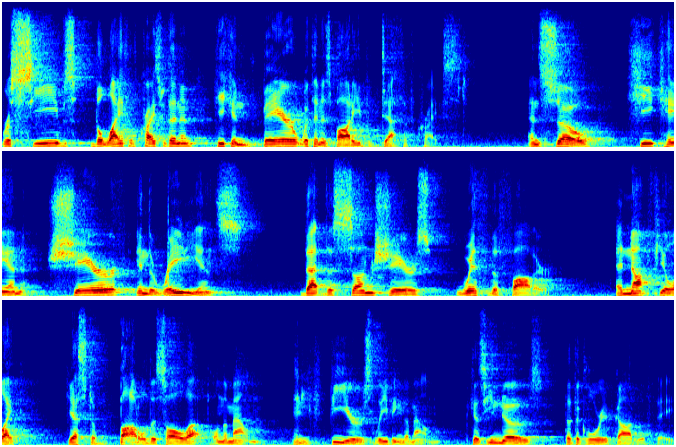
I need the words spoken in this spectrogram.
receives the life of Christ within him, he can bear within his body the death of Christ. And so he can share in the radiance that the Son shares with the Father and not feel like he has to bottle this all up on the mountain and he fears leaving the mountain because he knows that the glory of God will fade.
